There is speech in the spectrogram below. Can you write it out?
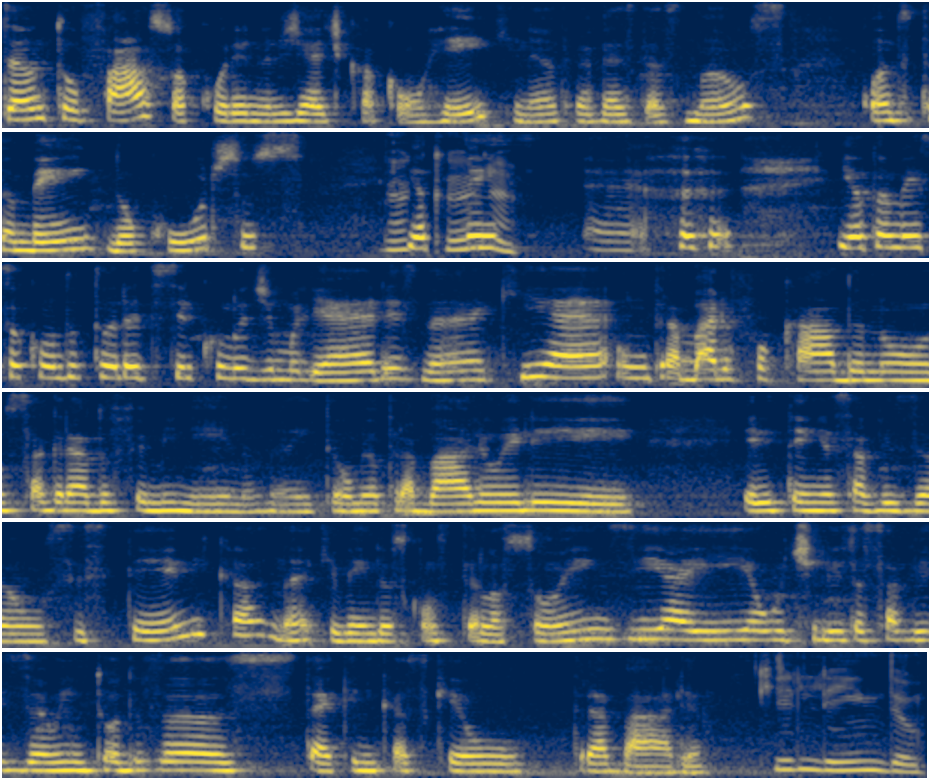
tanto faço a cura energética com reiki, né, através das mãos, quanto também dou cursos. Bacana. E eu também, é, e eu também sou condutora de Círculo de Mulheres, né, que é um trabalho focado no sagrado feminino, né? Então, meu trabalho ele ele tem essa visão sistêmica, né, que vem das constelações, e aí eu utilizo essa visão em todas as técnicas que eu trabalho. Que lindo!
